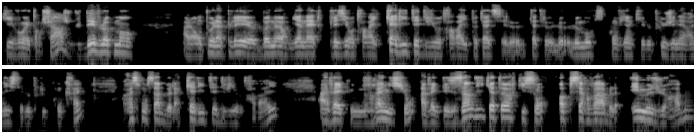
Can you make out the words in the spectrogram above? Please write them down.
qui vont être en charge du développement. Alors, on peut l'appeler euh, bonheur, bien-être, plaisir au travail, qualité de vie au travail, peut-être, c'est peut-être le, mot qui convient, qui est le plus généraliste et le plus concret. Responsable de la qualité de vie au travail, avec une vraie mission, avec des indicateurs qui sont observables et mesurables,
